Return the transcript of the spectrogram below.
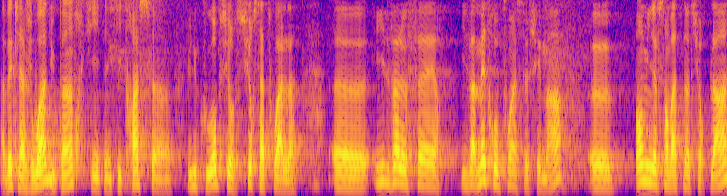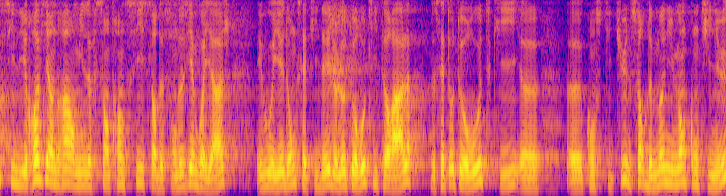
avec la joie du peintre qui, trace euh, une courbe sur, sa toile. Euh, il va le faire, il va mettre au point ce schéma euh, en 1929 sur place. Il y reviendra en 1936 lors de son deuxième voyage. Et vous voyez donc cette idée de l'autoroute littorale, de cette autoroute qui euh, constitue une sorte de monument continu,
